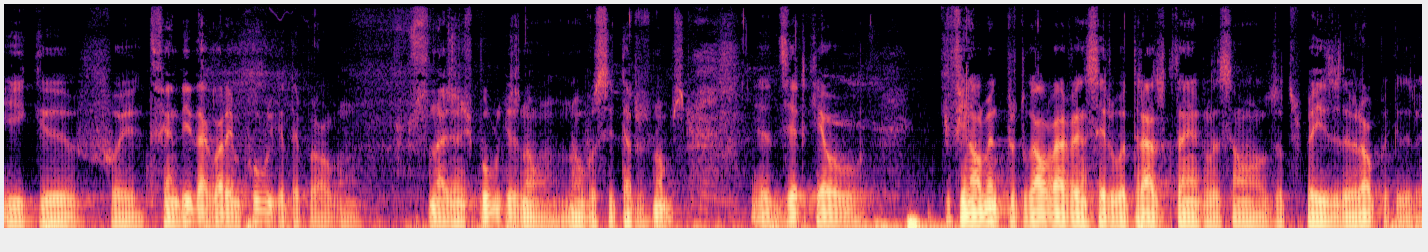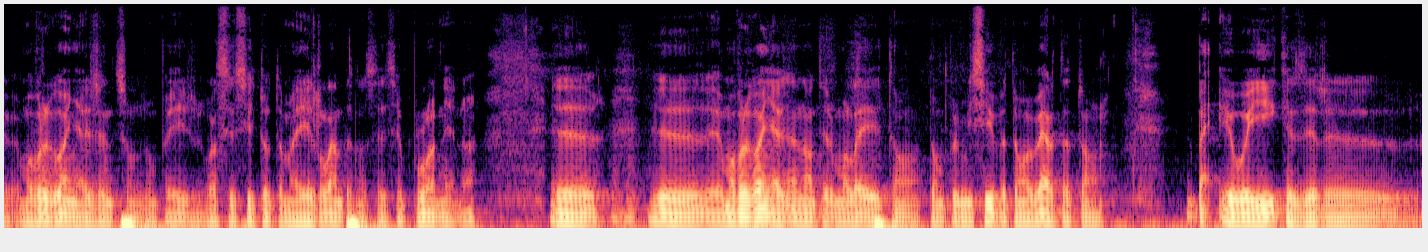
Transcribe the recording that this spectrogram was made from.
e que foi defendida agora em público, até por alguns personagens públicas, não, não vou citar os nomes, é dizer que é o que finalmente Portugal vai vencer o atraso que tem em relação aos outros países da Europa, quer dizer, é uma vergonha, a gente somos um país, você citou também a Irlanda, não sei se a Polónia, não é? Eh, eh, é uma vergonha não ter uma lei tão, tão permissiva, tão aberta, tão. Bem, eu aí, quer dizer, eh,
